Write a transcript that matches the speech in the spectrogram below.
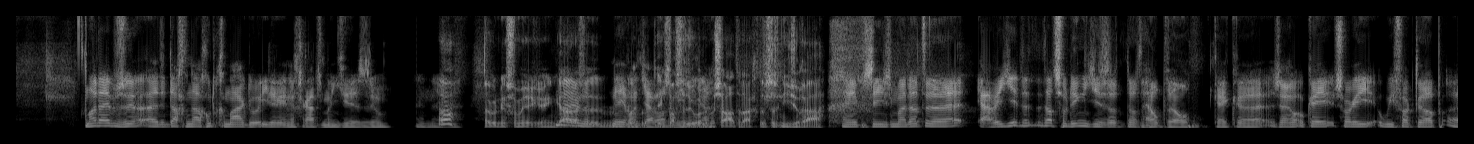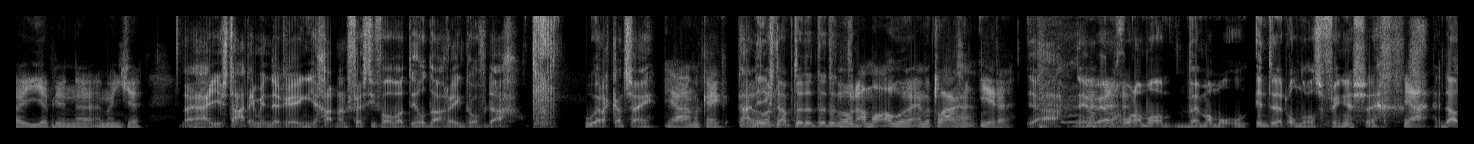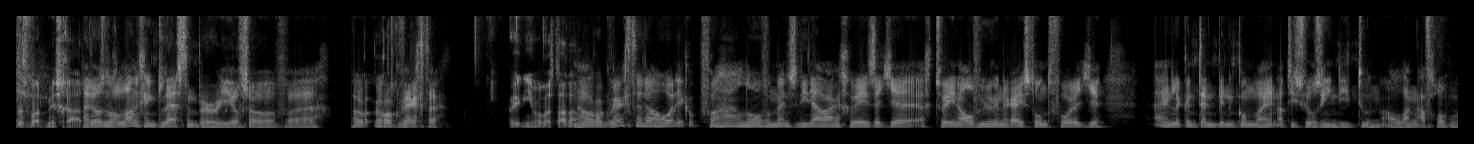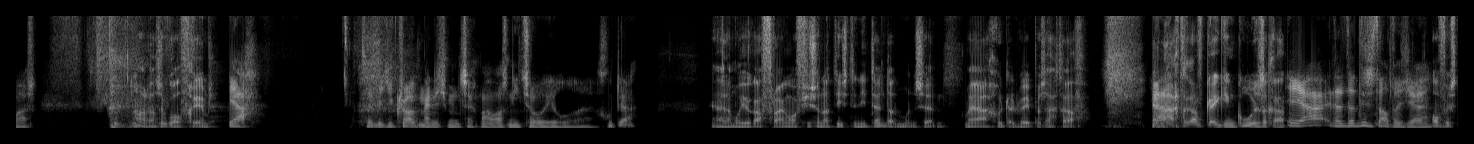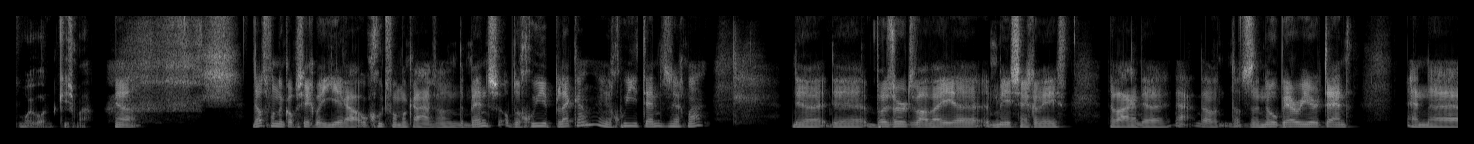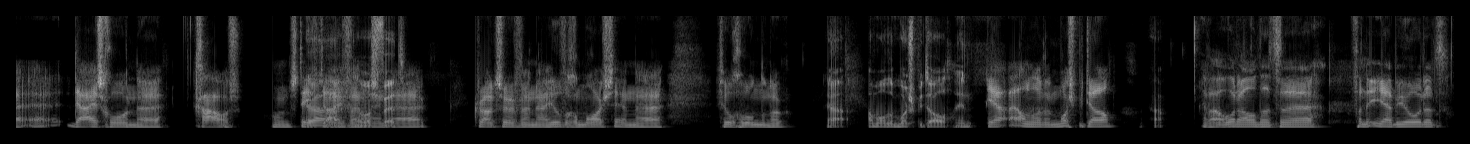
Maar daar hebben ze de dag daarna goed gemaakt door iedereen een gratis muntje te doen. En, Oh, daar heb ik niks van meegekregen. Ja, maar- dat- nee, want jij was natuurlijk op een zaterdag, dus dat is niet zo raar. Nee, precies. Maar dat, ja, weet je, dat, dat soort dingetjes, dat, dat helpt wel. Kijk, zeggen, oké, sorry, we fucked up. Hier heb je een, een muntje. Nou ja, je staat hem in de ring. Je gaat naar een festival wat de hele dag regent overdag. Pff, hoe erg kan het zijn? Ja, maar kijk, Ja, we, nee, ik worden, snap dat het... dat we worden allemaal ouder en we klagen eerder. Ja, nee, we hebben gewoon allemaal, we hebben allemaal internet onder onze vingers. Ja, En dat is wat misgaat. maar er was nog lang geen Glastonbury of zo. Of uh, Rock Werchter. Weet niet, maar wat staat dan? Nou, Rock Werchter, daar hoorde ik ook verhalen over mensen die daar waren geweest. Dat je echt 2,5 uur in de rij stond voordat je eindelijk een tent binnenkomt waar je een artiest wil zien die toen al lang afgelopen was. Nou, dat is ook wel vreemd. Ja, het is een beetje crowd management, zeg maar, was niet zo heel eh, goed daar. Ja, dan moet je ook afvragen of je zo'n artiest in die tent had moeten zetten. Maar ja, goed, dat weet je pas achteraf. En Ja. achteraf kijk je in koersen gaat. Ja, dat, dat is het altijd, ja. Of is het mooi worden, kies maar. ja. Dat vond ik op zich bij Jera ook goed voor elkaar. De bands op de goede plekken, in de goede tenten, zeg maar. De, de buzzards waar wij eh, het meest zijn geweest. Daar waren de, nou, dat, dat is de No Barrier tent. En eh, eh, daar is gewoon eh, chaos. Gewoon stage Ja, dat was en vet. Crowdsurfen, eh, heel veel gemorst en eh, veel gewonden ook. Ja, allemaal de mospitaal in. Ja, allemaal in een mospitaal. Ja. En we hoorden al dat eh, van de EHBO dat...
